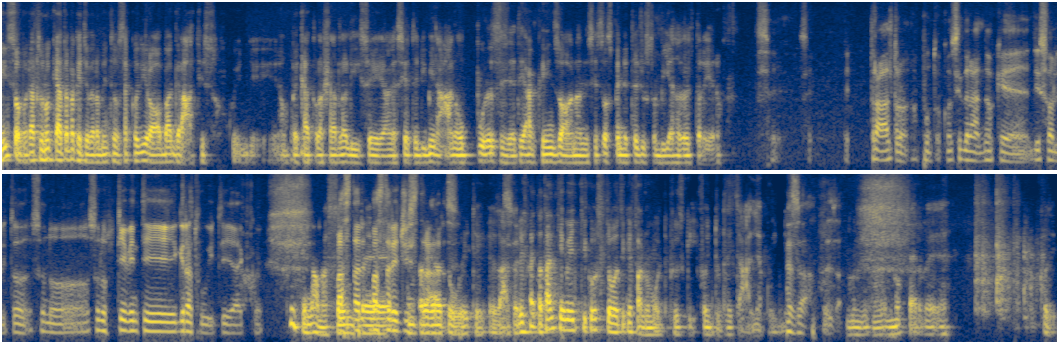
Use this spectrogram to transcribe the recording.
insomma, date un'occhiata perché c'è veramente un sacco di roba gratis, quindi è un peccato lasciarla lì se eh, siete di Milano oppure se siete anche in zona, nel senso spendete giusto il biglietto del treno. sì, sì. Tra l'altro, appunto, considerando che di solito sono, sono tutti eventi gratuiti, ecco. Sì, sì, no, ma Basta- sempre, basta sempre registrarsi. gratuiti, esatto, Sì. rispetto a tanti eventi costosi che fanno molto più schifo in tutta Italia, quindi Esatto, esatto. non, non serve così.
